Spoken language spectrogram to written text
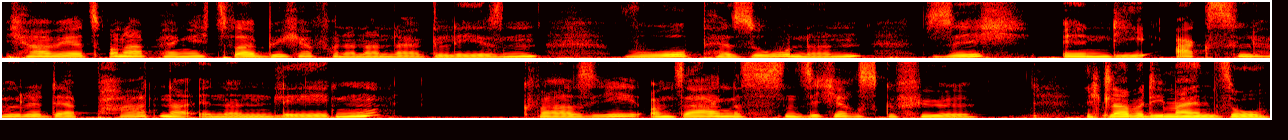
Ich habe jetzt unabhängig zwei Bücher voneinander gelesen, wo Personen sich in die Achselhöhle der PartnerInnen legen, quasi, und sagen, das ist ein sicheres Gefühl. Ich glaube, die meinen so.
